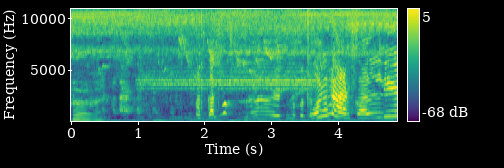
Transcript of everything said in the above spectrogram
হ্যাঁ। আর হ্যাঁ এগুলো না আর কাল দিয়ে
